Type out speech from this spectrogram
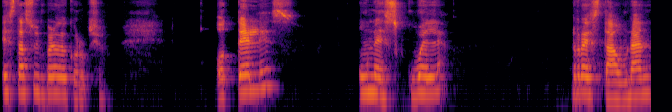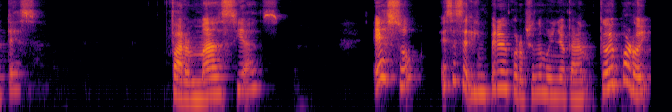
está su imperio de corrupción. Hoteles, una escuela, restaurantes, farmacias. Eso, ese es el imperio de corrupción de Murillo Karam, que hoy por hoy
